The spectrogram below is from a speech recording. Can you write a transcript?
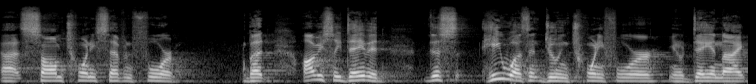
uh, Psalm 27 4. But obviously, David, this, he wasn't doing 24, you know, day and night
